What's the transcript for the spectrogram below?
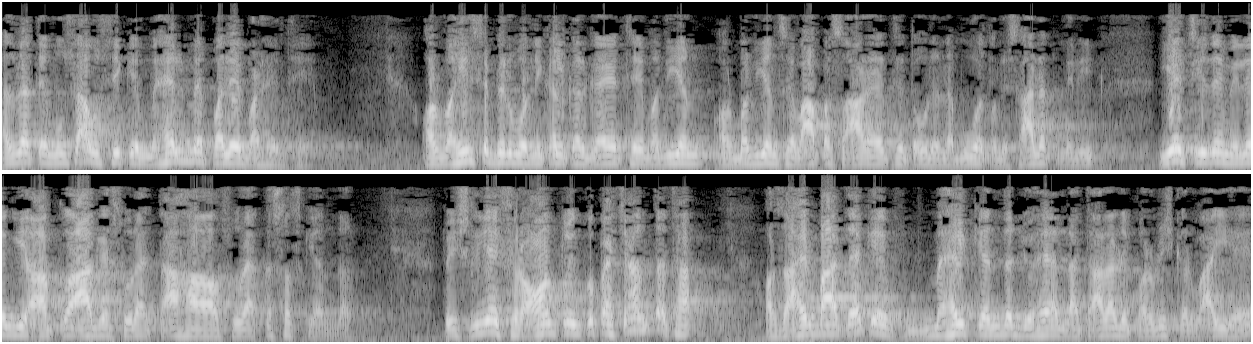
حضرت موسا اسی کے محل میں پلے بڑھے تھے۔ اور وہیں سے پھر وہ نکل کر گئے تھے مدین اور مدین سے واپس آ رہے تھے تو انہیں نبوت اور رسالت ملی۔ یہ چیزیں ملیں گی آپ کو آگے سورہ تاہا اور سورہ قصص کے اندر۔ تو اس لیے فرعون تو ان کو پہچانتا تھا۔ اور ظاہر بات ہے کہ محل کے اندر جو ہے اللہ تعالیٰ نے پرورش کروائی ہے،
